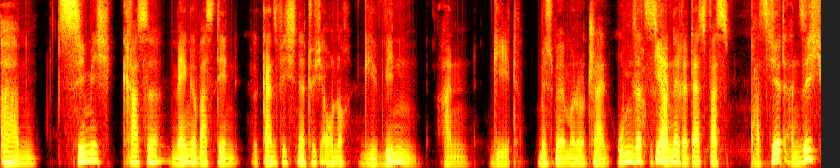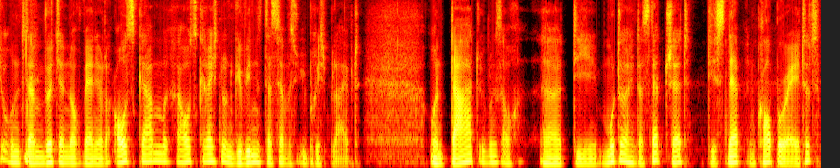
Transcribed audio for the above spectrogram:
ähm, ziemlich krasse Menge, was den ganz wichtig natürlich auch noch Gewinn angeht. Müssen wir immer nur entscheiden. Umsatz ist Ja. generell das, was passiert an sich und dann wird ja noch, werden ja noch Ausgaben rausgerechnet und Gewinn ist das ja, was übrig bleibt. Und da hat übrigens auch äh, die Mutter hinter Snapchat, die Snap Incorporated, äh,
